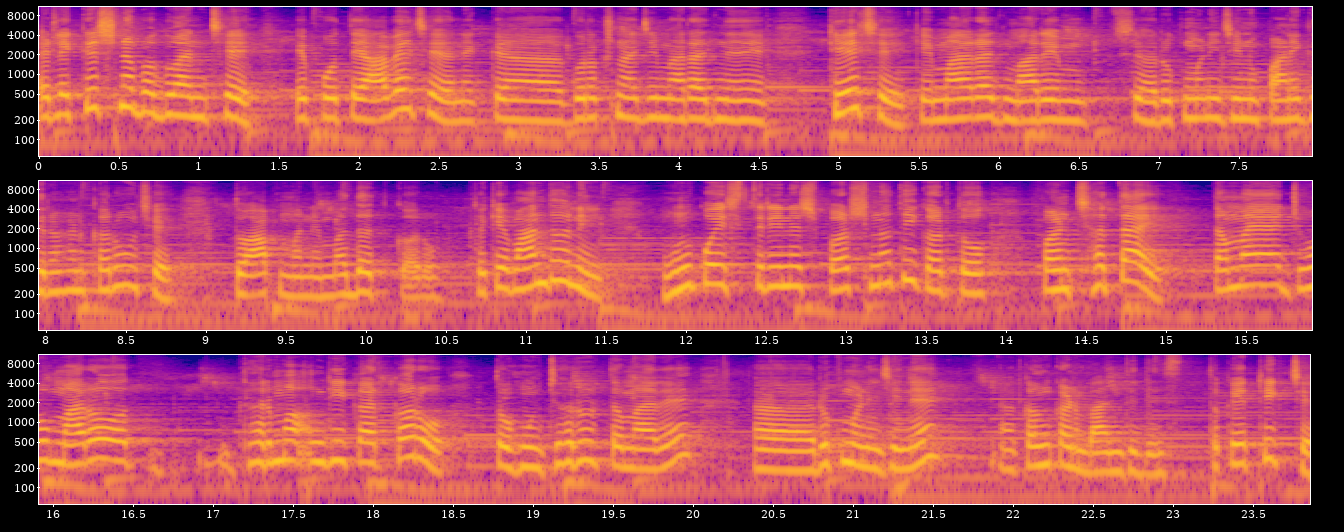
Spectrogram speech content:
એટલે કૃષ્ણ ભગવાન છે એ પોતે આવે છે અને ગોરક્ષનાથજી મહારાજને કહે છે કે, મહારાજ, મારે રૂકમણીજીનું પાણી ગ્રહણ કરવું છે, તો આપ મને મદદ કરો. તો કે, વાંધો નહીં, હું કોઈ સ્ત્રીને સ્પર્શ નથી કરતો, પણ છતાંય તમે જો મારો ધર્મ અંગીકાર કરો તો હું જરૂર તમારે રૂકમણીજીને કંકણ બાંધી દઈશ. તો કે ઠીક છે.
